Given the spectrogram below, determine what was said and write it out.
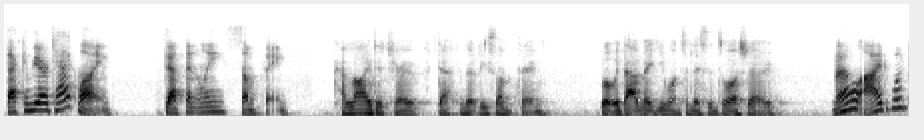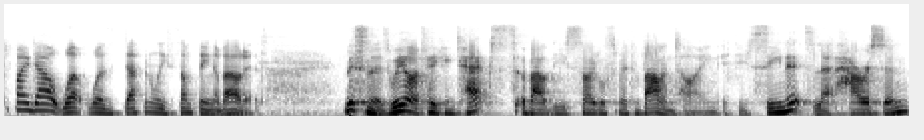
That can be our tagline. Definitely something. Kaleidotrope, definitely something. But would that make you want to listen to our show? Well, I'd want to find out what was definitely something about it. Listeners, we are taking texts about the Seidel Smith Valentine. If you've seen it, let Harrison,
